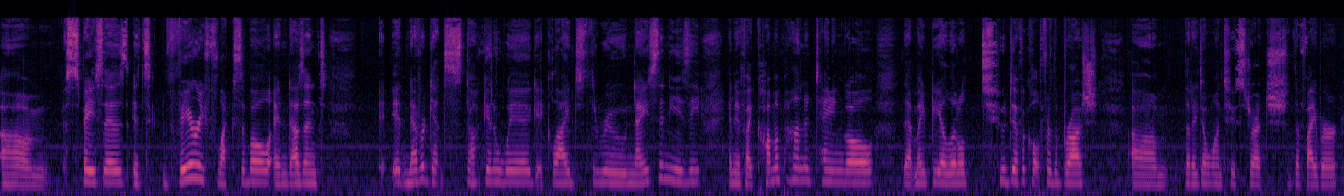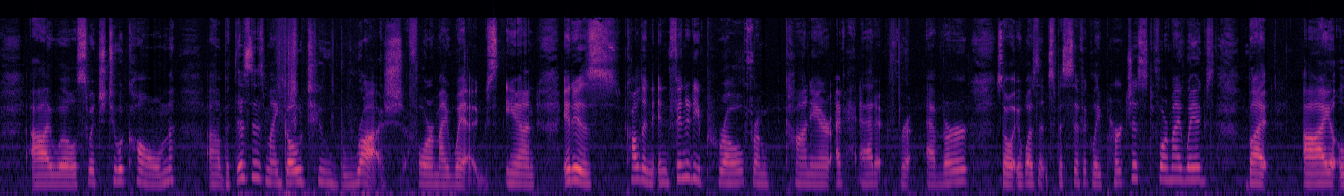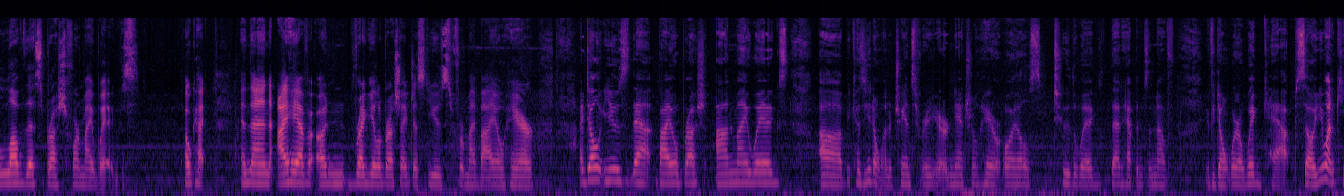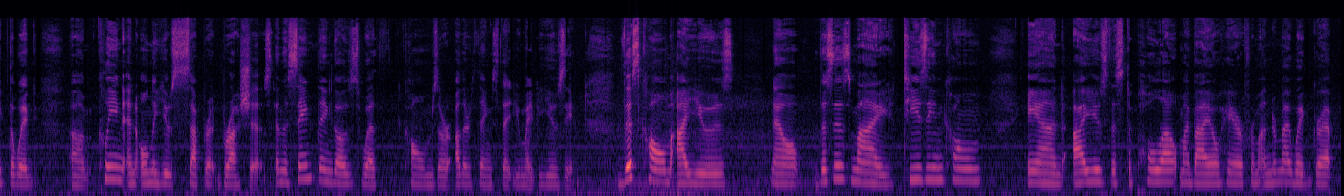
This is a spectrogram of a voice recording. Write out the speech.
um, spaces. It's very flexible and doesn't, it never gets stuck in a wig. It glides through nice and easy. And if I come upon a tangle that might be a little too difficult for the brush, um, that I don't want to stretch the fiber, I will switch to a comb. Uh, but this is my go-to brush for my wigs. And it is called an Infinity Pro from Conair. I've had it forever. So it wasn't specifically purchased for my wigs. But I love this brush for my wigs. Okay. And then I have a regular brush I just use for my bio hair. I don't use that bio brush on my wigs uh, because you don't want to transfer your natural hair oils to the wig. That happens enough if you don't wear a wig cap. So you want to keep the wig um, clean and only use separate brushes. And the same thing goes with combs or other things that you might be using. This comb I use, now this is my teasing comb and I use this to pull out my bio hair from under my wig grip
